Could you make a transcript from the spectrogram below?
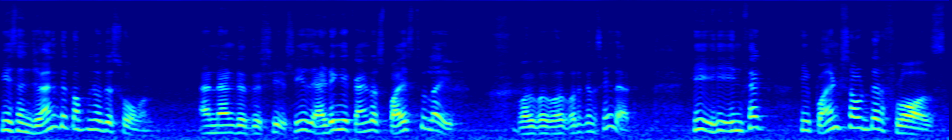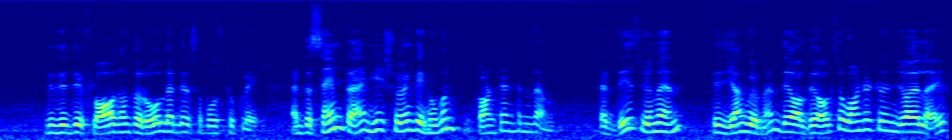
he is enjoying the company of this woman, and and the, she, she is adding a kind of spice to life. one, one can say that he, he in fact he points out their flaws, the, the, the flaws of the role that they are supposed to play. At the same time, he is showing the human content in them. That these women, these young women, they all they also wanted to enjoy life,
